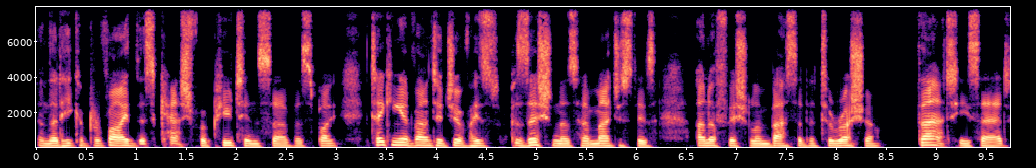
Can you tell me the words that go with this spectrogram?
and that he could provide this cash for Putin's service by taking advantage of his position as Her Majesty's unofficial ambassador to Russia. That, he said,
